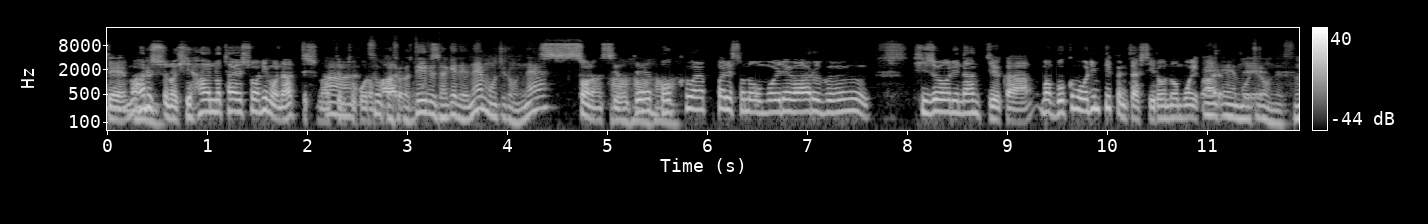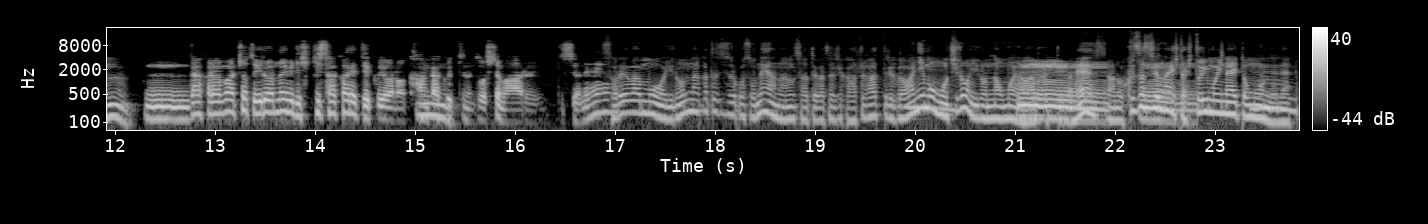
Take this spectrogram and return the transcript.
て、うん。まあ、ある種の批判の対象にもなってしまっているところもあるうんですだけでねもちろんね。そうなんですよ。で、僕はやっぱりその思い入れがある分、非常になんていうか、まあ僕もオリンピックに対していろんな思いがあるので、ええもちろんですうん。うん、だからまあちょっといろんな意味で引き裂かれていくような感覚っていうのはどうしてもあるんですよね。それはもういろんな形それこそねアナウンサーという形で関わってる側にももちろんいろんな思いがあるっていうねうん。あの複雑じゃない人は一人もいないと思うんでね。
